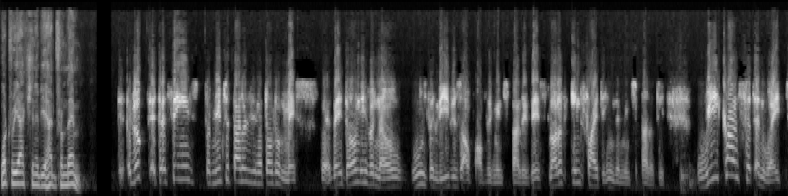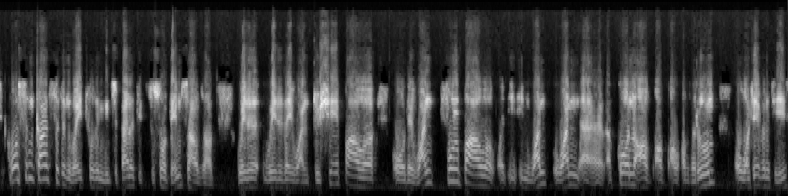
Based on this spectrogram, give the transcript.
What reaction have you had from them? Look, the thing is, the municipality is a total mess. They don't even know who's the leaders of, of the municipality. There's a lot of infighting in the municipality. We can't sit and wait. Korsten can't sit and wait for the municipality to sort themselves out, whether whether they want to share power or they want full power in, in one one uh, corner of, of, of the room or whatever it is.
